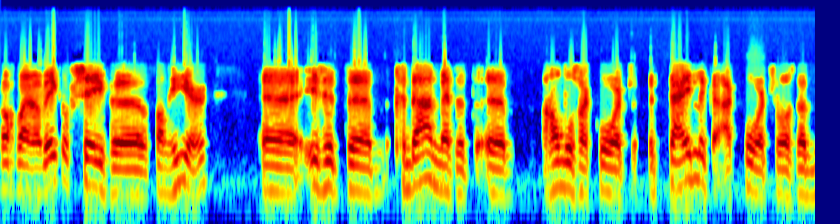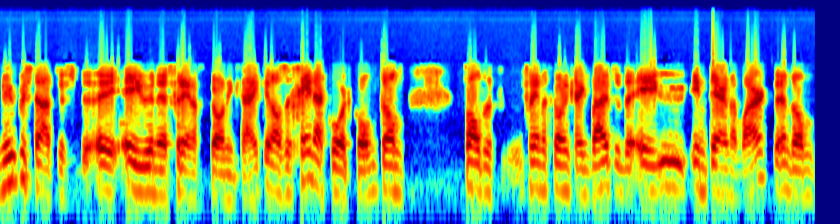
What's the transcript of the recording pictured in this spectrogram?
nog maar een week of zeven van hier. is het gedaan met het handelsakkoord, het tijdelijke akkoord zoals dat nu bestaat tussen de EU en het Verenigd Koninkrijk. En als er geen akkoord komt, dan valt het Verenigd Koninkrijk buiten de EU-interne markt. En dan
